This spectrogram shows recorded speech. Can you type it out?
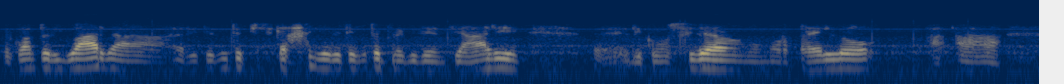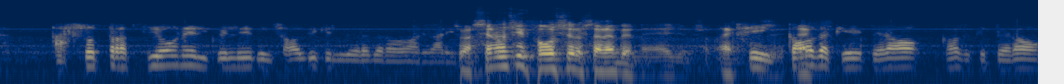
per quanto riguarda ritenute fiscali o ritenute previdenziali, eh, li considerano un mortello a, a a sottrazione di quelli dei soldi che gli dovrebbero arrivare. Insomma, se non ci fossero sarebbe meglio. Ecco, sì, sì, cosa, ecco. Che però, cosa, che però,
